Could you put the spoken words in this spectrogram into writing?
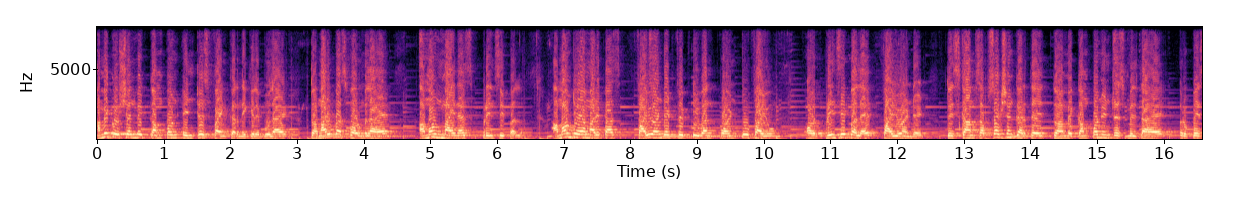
हमें क्वेश्चन में कंपाउंड इंटरेस्ट फाइंड करने के लिए बोला है तो हमारे पास फॉर्मूला है अमाउंट माइनस प्रिंसिपल। अमाउंट है हमारे पास 551.25 और प्रिंसिपल है 500 तो इसका हम सब्सट्रैक्शन करते हैं तो हमें कंपाउंड इंटरेस्ट मिलता है rupees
